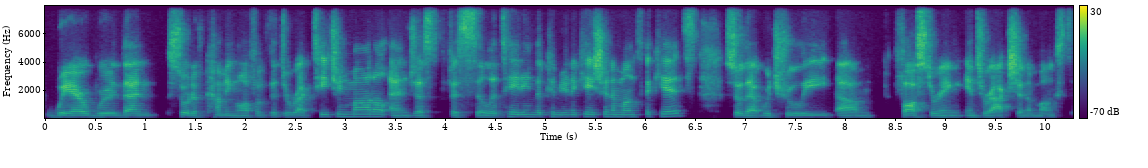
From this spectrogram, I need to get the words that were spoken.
where we're then sort of coming off of the direct teaching model and just facilitating the communication amongst the kids so that we're truly um, fostering interaction amongst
